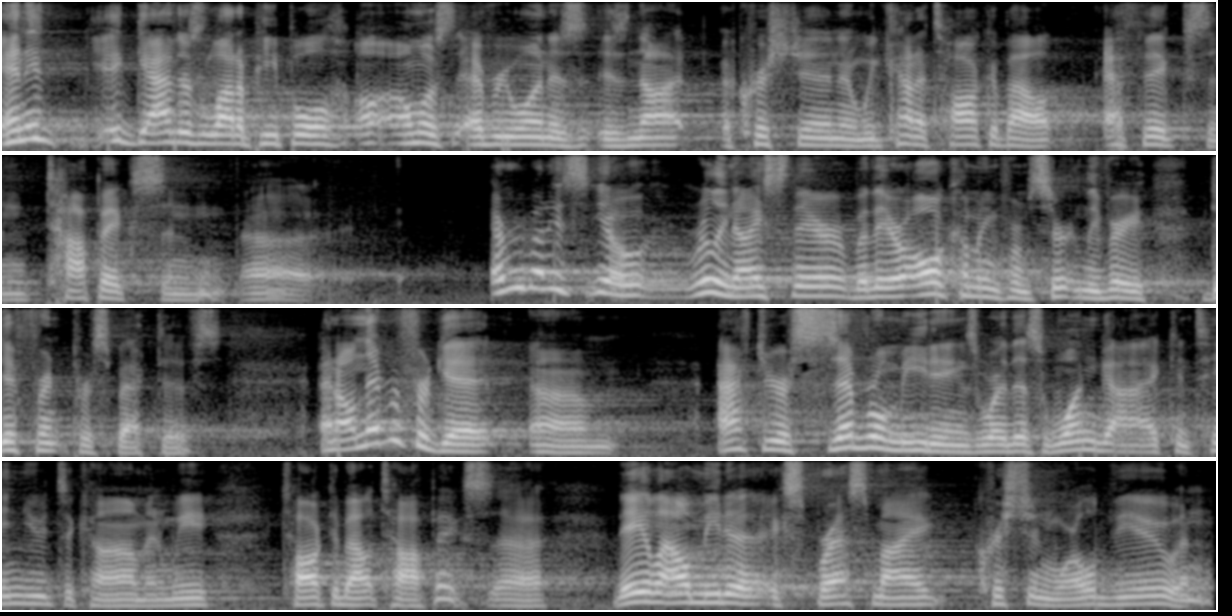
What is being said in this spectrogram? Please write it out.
and it, it gathers a lot of people. Almost everyone is, is not a Christian, and we kind of talk about ethics and topics, and uh, everybody's you know really nice there, but they are all coming from certainly very different perspectives. And I'll never forget um, after several meetings where this one guy continued to come, and we talked about topics. Uh, they allowed me to express my Christian worldview and,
